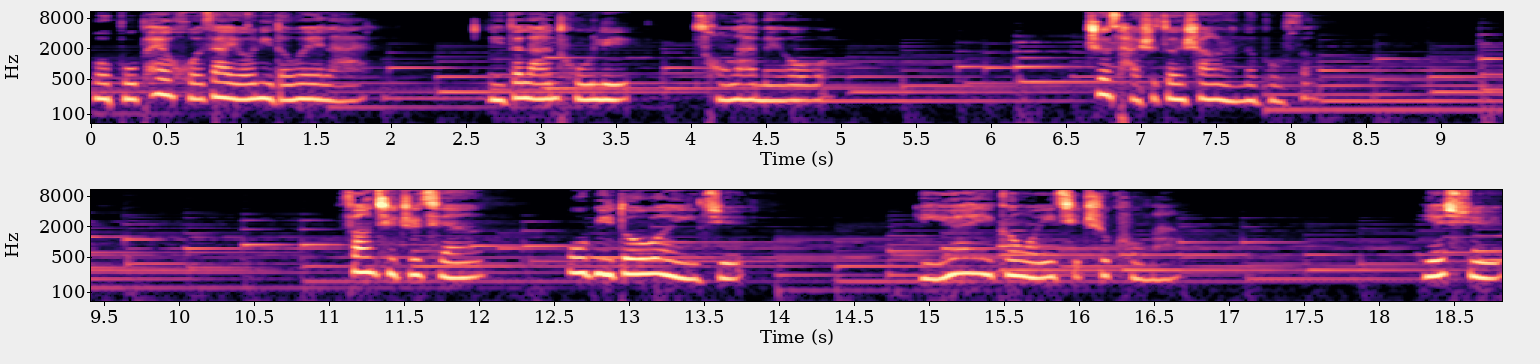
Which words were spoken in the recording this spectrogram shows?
我不配活在有你的未来，你的蓝图里从来没有我，这才是最伤人的部分。放弃之前，务必多问一句：你愿意跟我一起吃苦吗？也许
